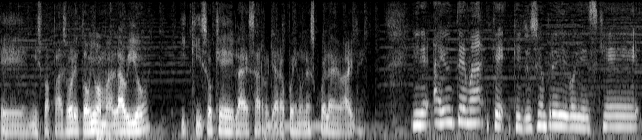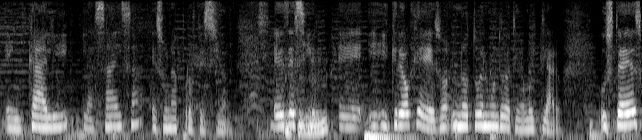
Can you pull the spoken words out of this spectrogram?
eh, mis papás, sobre todo mi mamá la vio y quiso que la desarrollara pues en una escuela de baile. Mire, hay un tema que, que yo siempre digo y es que en Cali la salsa es una profesión. Es decir, eh, y, y creo que eso no todo el mundo lo tiene muy claro. Ustedes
